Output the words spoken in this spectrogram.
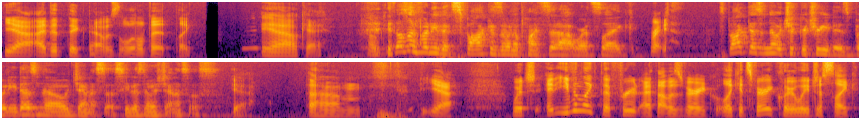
yeah, I did think that was a little bit like, yeah, okay, It's also funny that Spock is the one who points it out, where it's like right, Spock doesn't know what trick or treat is, but he does know Genesis. He does know his Genesis. yeah, um, yeah. Which and even like the fruit, I thought was very cool. Like it's very clearly just like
